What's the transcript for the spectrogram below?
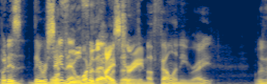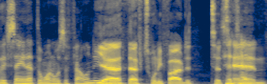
But is they were saying that one of that was a, a felony, right? Were they saying that the one was a felony? Yeah, or- theft twenty five to, to, To 10, 10.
